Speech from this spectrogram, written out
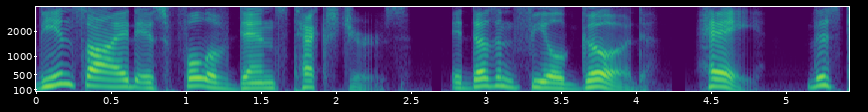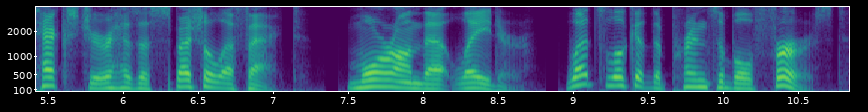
The inside is full of dense textures. It doesn't feel good. Hey, this texture has a special effect. More on that later. Let's look at the principle first.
